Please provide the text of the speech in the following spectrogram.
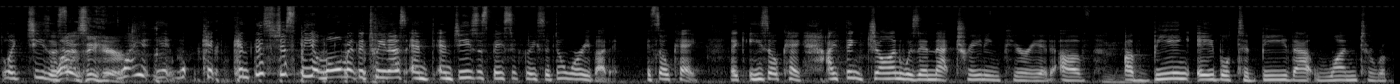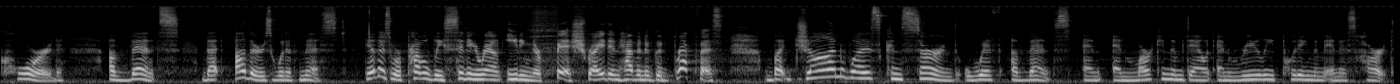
like Jesus. Why is he here? Why, eh, can, can this just be a moment between us? And, and Jesus basically said, Don't worry about it. It's okay. Like he's okay. I think John was in that training period of mm-hmm. of being able to be that one to record events that others would have missed. The others were probably sitting around eating their fish, right, and having a good breakfast. But John was concerned with events and, and marking them down and really putting them in his heart.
